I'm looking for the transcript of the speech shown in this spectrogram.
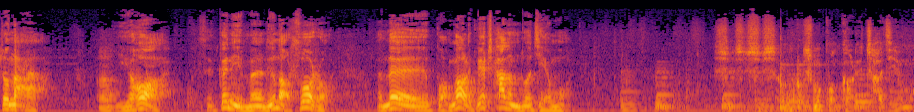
郑大呀，以后啊，再跟你们领导说说，那广告里别插那么多节目。是是是什么什么广告里插节目？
